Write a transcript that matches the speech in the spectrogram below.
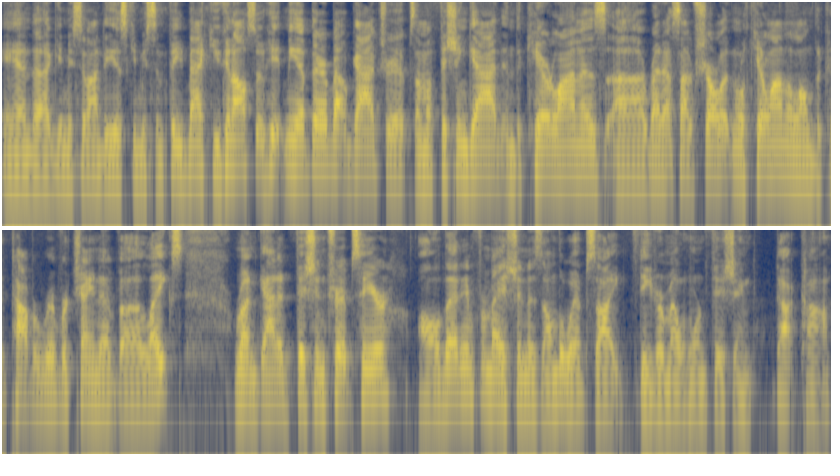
and uh, give me some ideas, give me some feedback. You can also hit me up there about guide trips. I'm a fishing guide in the Carolinas, uh, right outside of Charlotte, North Carolina, along the Catawba River chain of uh, lakes. Run guided fishing trips here. All that information is on the website, DieterMelhornFishing.com.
